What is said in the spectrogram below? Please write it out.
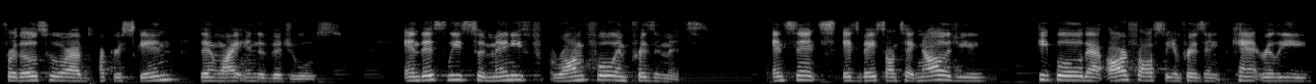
for those who are darker skin than white individuals. And this leads to many wrongful imprisonments. And since it's based on technology, people that are falsely imprisoned can't really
